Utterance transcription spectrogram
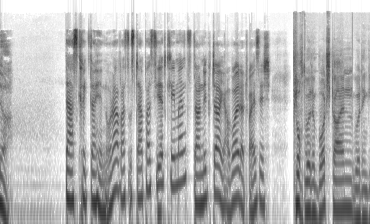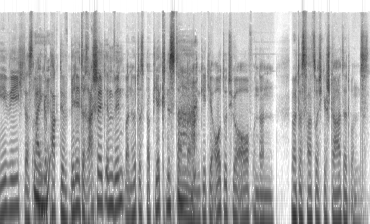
So. Das kriegt er hin, oder? Was ist da passiert, Clemens? Da nickt er. Jawohl, das weiß ich. Flucht über den Bordstein, über den Gehweg. Das mhm. eingepackte Bild raschelt im Wind. Man hört das Papier knistern. Aha. Dann geht die Autotür auf und dann wird das Fahrzeug gestartet und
